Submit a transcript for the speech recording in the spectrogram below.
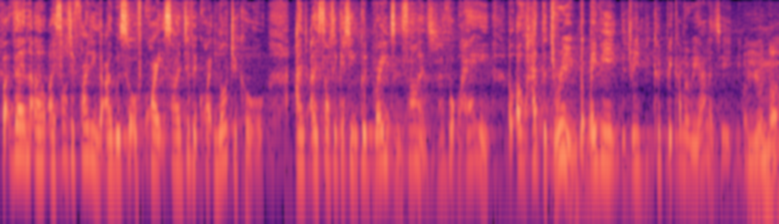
But then uh, I started finding that I was sort of quite scientific, quite logical. And I started getting good grades in science. And I thought, hey, I've had the dream, but maybe the dream could become a reality. You're not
